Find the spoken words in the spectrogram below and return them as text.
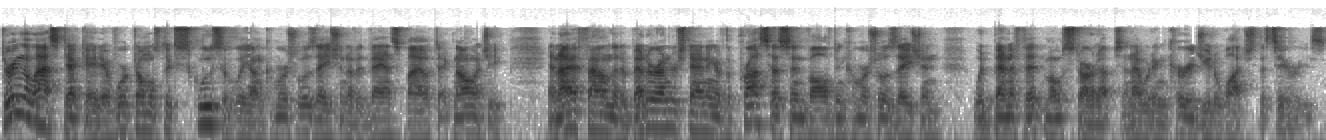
During the last decade, I've worked almost exclusively on commercialization of advanced biotechnology, and I have found that a better understanding of the process involved in commercialization would benefit most startups, and I would encourage you to watch the series.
